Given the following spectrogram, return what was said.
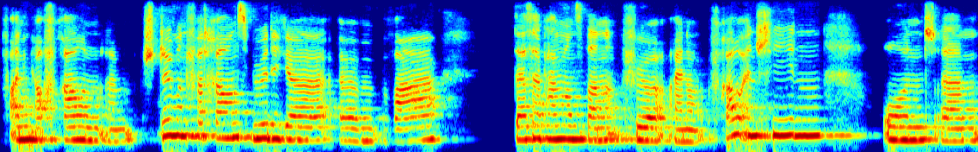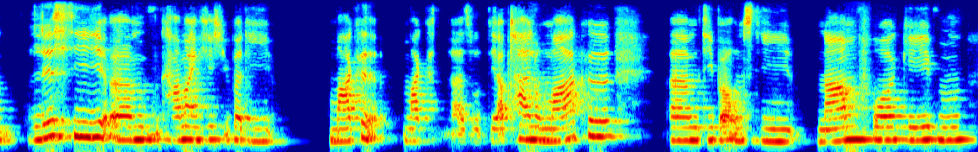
vor allen Dingen auch Frauen ähm, Stimmen vertrauenswürdiger ähm, wahr. Deshalb haben wir uns dann für eine Frau entschieden und ähm, Lissy ähm, kam eigentlich über die Marke also die Abteilung Marke, ähm, die bei uns die Namen vorgeben.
